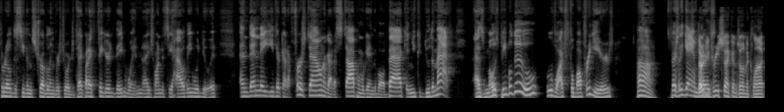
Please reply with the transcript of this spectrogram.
thrilled to see them struggling versus Georgia Tech, but I figured they'd win. And I just wanted to see how they would do it. And then they either got a first down or got a stop, and we're getting the ball back. And you could do the math, as most people do who've watched football for years, huh? Especially gamblers. 33 seconds on the clock.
